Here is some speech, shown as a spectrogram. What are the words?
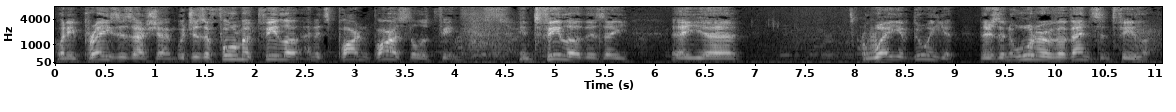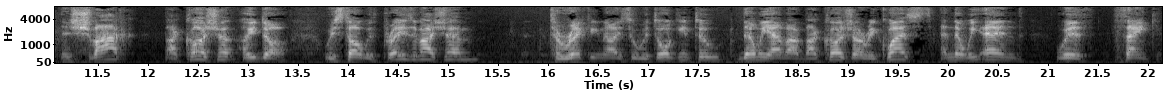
when he praises Hashem, which is a form of tefillah and it's part and parcel of tefillah. In tefillah, there's a a uh, way of doing it. There's an order of events in tefillah. There's shvach, bakosha, haidah. We start with praise of Hashem to recognize who we're talking to. Then we have our bakosha, requests, and then we end with thanking.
